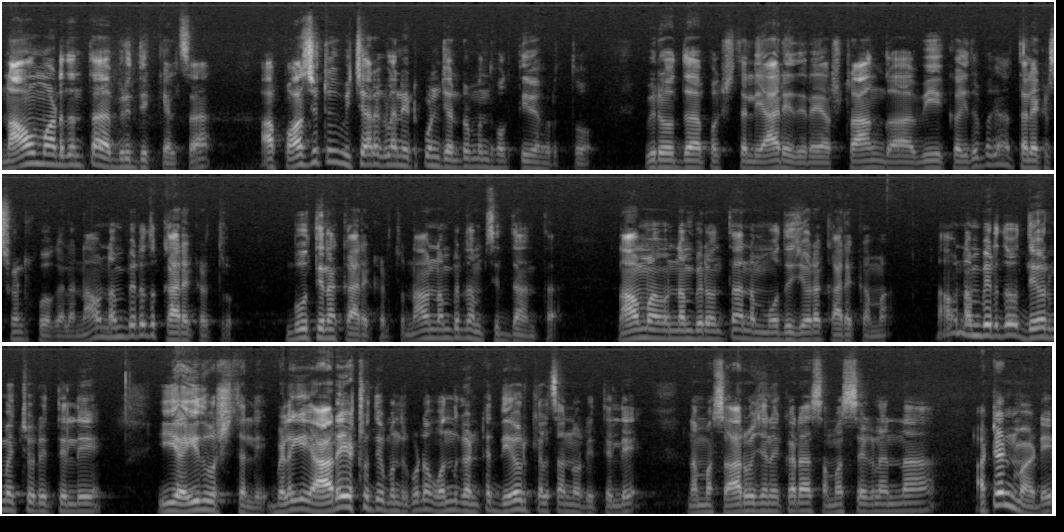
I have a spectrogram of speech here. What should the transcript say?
ನಾವು ಮಾಡಿದಂಥ ಅಭಿವೃದ್ಧಿ ಕೆಲಸ, ಆ ಪಾಸಿಟಿವ್ ವಿಚಾರಗಳನ್ನು ಇಟ್ಕೊಂಡು ಜನರ ಮುಂದೆ ಹೋಗ್ತೀವಿ ಹೊರತು. ವಿರೋಧ ಪಕ್ಷದಲ್ಲಿ ಯಾರಿದ್ದಾರೆ? ಸ್ಟ್ರಾಂಗ್ ವೀಕ್ ಇದ್ರ ಬಗ್ಗೆ ನಾವು ತಲೆ ಕೆಡ್ಸ್ಕೊಂಡು ಹೋಗಲ್ಲ. ನಾವು ನಂಬಿರೋದು ಕಾರ್ಯಕರ್ತರು, ಬೂತಿನ ಕಾರ್ಯಕರ್ತರು. ನಾವು ನಂಬಿರೋದು ನಮ್ಮ ಸಿದ್ಧಾಂತ. ನಾವು ನಂಬಿರುವಂಥ ನಮ್ಮ ಮೋದಿಜಿಯವರ ಕಾರ್ಯಕ್ರಮ. ನಾವು ನಂಬಿರೋದು ದೇವ್ರ ಮೆಚ್ಚೋ ರೀತಿಯಲ್ಲಿ ಈ ಐದು ವರ್ಷದಲ್ಲಿ, ಬೆಳಗ್ಗೆ ಯಾರೇ ಎಷ್ಟೊತ್ತಿಗೆ ಬಂದರೂ ಕೂಡ ಒಂದು ಗಂಟೆ ದೇವ್ರ ಕೆಲಸ ಅನ್ನೋ ರೀತಿಯಲ್ಲಿ ನಮ್ಮ ಸಾರ್ವಜನಿಕರ ಸಮಸ್ಯೆಗಳನ್ನು ಅಟೆಂಡ್ ಮಾಡಿ,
